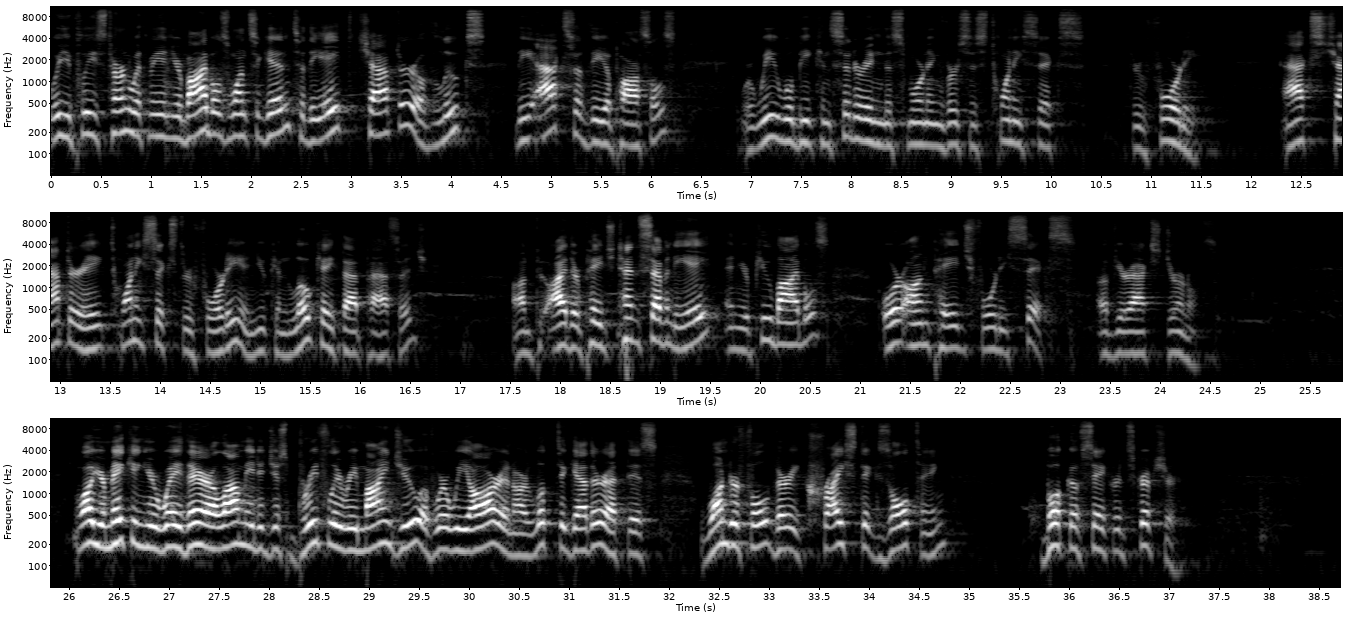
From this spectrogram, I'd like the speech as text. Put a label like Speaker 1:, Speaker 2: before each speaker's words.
Speaker 1: Will you please turn with me in your Bibles once again to the eighth chapter of Luke's The Acts of the Apostles, where we will be considering this morning verses 26 through 40. Acts chapter 8, 26 through 40, and you can locate that passage on either page 1078 in your Pew Bibles or on page 46 of your Acts journals. While you're making your way there, allow me to just briefly remind you of where we are in our look together at this wonderful, very Christ exalting book of sacred scripture.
